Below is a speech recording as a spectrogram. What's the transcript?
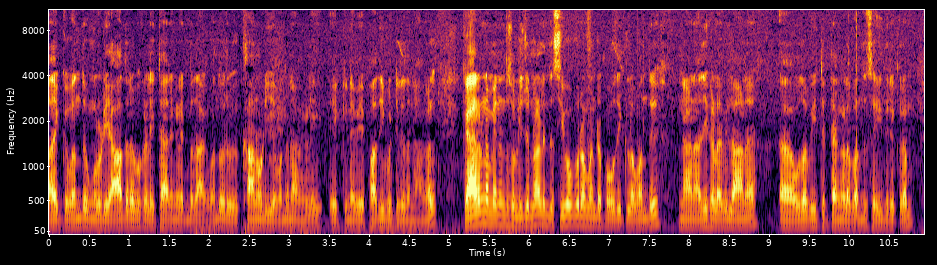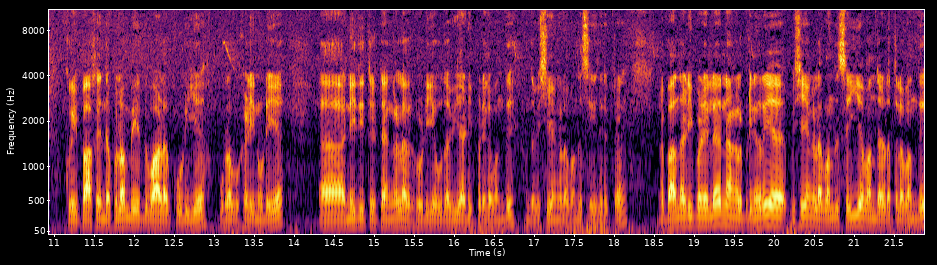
அதுக்கு வந்து உங்களுடைய ஆதரவுகளை தாருங்கள் என்பதாக வந்து ஒரு காணொலியை வந்து நாங்கள் ஏற்கனவே பதிவிட்டிருந்த நாங்கள். காரணம் என்னென்னு சொல்லி சொன்னால் இந்த சிவபுரம் என்ற பகுதிக்குள்ளே வந்து நான் அதிக அளவிலான உதவி திட்டங்களை வந்து செய்திருக்கிறோம். குறிப்பாக இந்த புலம்பெயர்ந்து வாழக்கூடிய உறவுகளினுடைய நிதி திட்டங்கள் அவர்களுடைய உதவி அடிப்படையில் வந்து அந்த விஷயங்களை வந்து செய்திருக்கிறேன் அப்போ அந்த அடிப்படையில் நாங்கள் இப்படி நிறைய விஷயங்களை வந்து செய்ய வந்த இடத்துல வந்து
